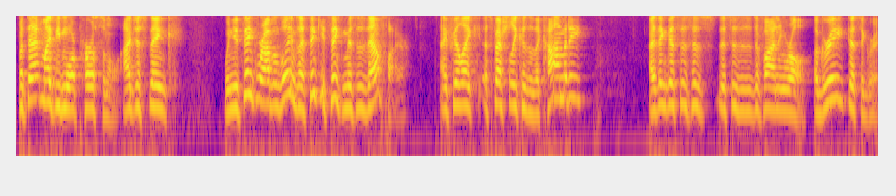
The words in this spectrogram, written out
But that might be more personal. I just think when you think Robin Williams, I think you think Mrs. Doubtfire. I feel like, especially because of the comedy, I think this is his this is his defining role. Agree? Disagree?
